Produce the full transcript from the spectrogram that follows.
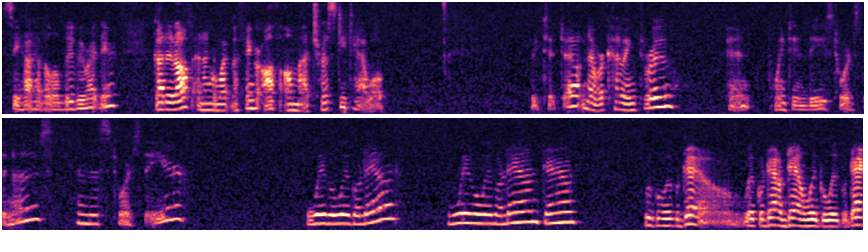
See how I have a little booby right there? Got it off, and I'm going to wipe my finger off on my trusty towel. We tipped out. Now we're coming through and pointing these towards the nose and this towards the ear. Wiggle, wiggle down. Wiggle, wiggle down, down. Wiggle, wiggle down. Wiggle down, down. Wiggle, wiggle down.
